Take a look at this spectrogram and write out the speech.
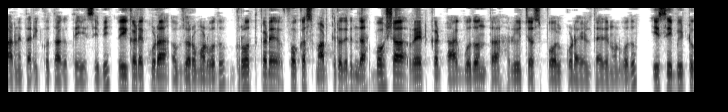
ಆರನೇ ತಾರೀಕು ಗೊತ್ತಾಗುತ್ತೆ ಇ ಸಿ ಬಿ ಈ ಕಡೆ ಕೂಡ ಅಬ್ಸರ್ವ್ ಮಾಡಬಹುದು ಗ್ರೋತ್ ಕಡೆ ಫೋಕಸ್ ಮಾಡ್ತಿರೋದ್ರಿಂದ ಬಹುಶಃ ರೇಟ್ ಕಟ್ ಆಗ್ಬೋದು ಅಂತ ರ್ಯೂಚರ್ಸ್ ಪೋಲ್ ಕೂಡ ಹೇಳ್ತಾ ಇದೆ ನೋಡಬಹುದು E C B to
